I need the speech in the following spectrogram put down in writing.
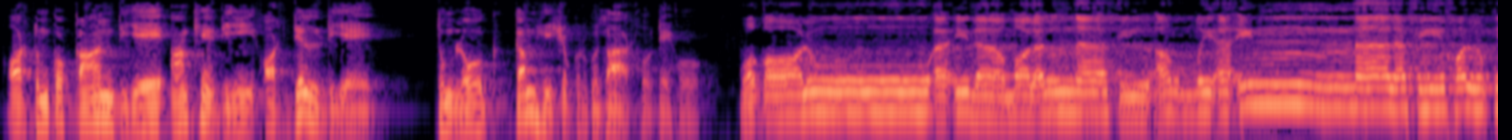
اور تم کو کان دیے، آنکھیں دیں اور دل دیے۔ تم لوگ کم ہی شکر گزار ہوتے ہو۔ وقالوا أَإِذَا ضَلَلْنَا فِي الْأَرْضِ أَإِنَّا لَفِي خَلْقٍ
